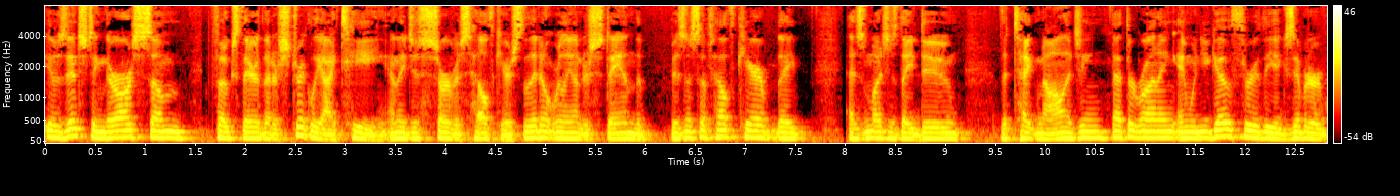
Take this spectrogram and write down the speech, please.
it was interesting. There are some folks there that are strictly IT and they just service healthcare, so they don't really understand the business of healthcare. They, as much as they do the technology that they're running. And when you go through the exhibitor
